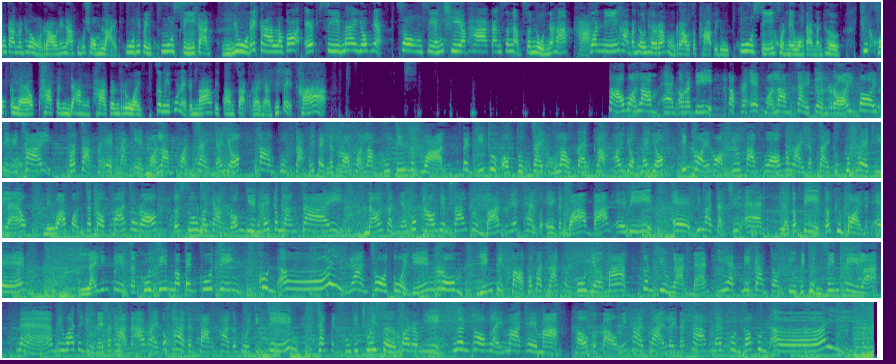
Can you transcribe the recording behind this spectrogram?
วงการบันเทิงของเราเนี่ยนะคุณผู้ชมหลายคู่ที่เป็นคู่ซีกันอืมอยู่ด้วยกันแล้วก็ FC แม่ยกเนี่ยส่งเสียงเชียร์พากันสนับสนุนนะคะ ค่ะวันนี้ค่ะบันเทิงไทยรัฐของเราจะพาไปดูคู่ซีคนในวงการบันเทิง ที่คบกันแล้วพากันดัง พากันรวย จะมีคู่ไหนกันบ้างติดตามจากรายงานพิเศษค่ะ สาวหมอลำแอนอรดี กับพระเอกหมอลำใจเกินร้อยบอยสิริชัย เพราะจากพระเอกนางเอกหมอลำขวัญใจแม่ยก ต่างถูกจับให้เป็นนักร้องหมอลำคู่จิ้นสุดหวาน เป็นที่ถูกอกถูกใจของเหล่าแฟนคลับพ่อยกแม่ยก ที่คอยหอบหิ้วตามคล้องมาลัยน้ำใจทุกๆเวทีแล้ว ไม่ว่าฝนจะตกฟ้าจะร้องก็สู้มากางร่มยืนให้กำลังใจ นอกจากนี้พวกเขายังสร้างกลุ่มบ้านเรียกแทนตัวเองกันว่าบ้าน AB A ที่มาจากชื่อแอน แล้วก็ B ก็คือบอยนั่นเองและยิ่งเปลี่ยนจากคู่จิ้นมาเป็นคู่จริง คุณเอ๋ ตัวยิงรุม ยิงติดต่อเข้ามาจ้างทั้งคู่เยอะมาก จนคิวงานแน่นเอียด มีการจองคิวไปถึงสิ้นปีละแหมไม่ว่าจะอยู่ในสถานะอะไรก็พากันปังพากันรวยจริง ๆ ช่างเป็นคู่ที่ช่วยเสริมบารมี เงินทองไหลมาเทมา เขากระเป๋าไม่ขาดสายเลยนะคะ แม่คุณพ่อคุณเอ๋ย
